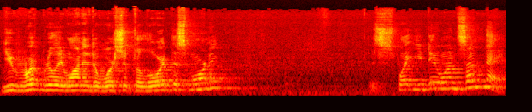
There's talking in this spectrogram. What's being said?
you really wanted to worship the Lord this morning. This is what you do on Sunday.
